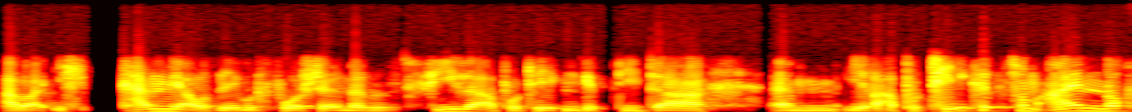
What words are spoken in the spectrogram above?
aber ich kann mir auch sehr gut vorstellen, dass es viele Apotheken gibt, die da ähm, ihre Apotheke zum einen noch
